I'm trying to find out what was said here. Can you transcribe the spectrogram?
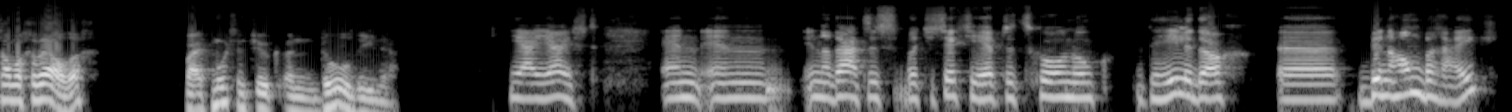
is allemaal geweldig. Maar het moet natuurlijk een doel dienen. Ja, juist. En, en inderdaad, dus wat je zegt, je hebt het gewoon ook de hele dag uh, binnen handbereik.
